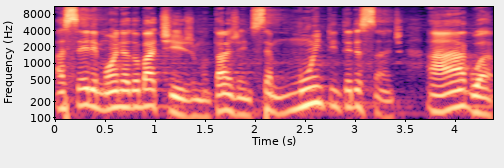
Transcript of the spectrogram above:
a cerimônia do batismo, tá, gente? Isso é muito interessante. A água,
